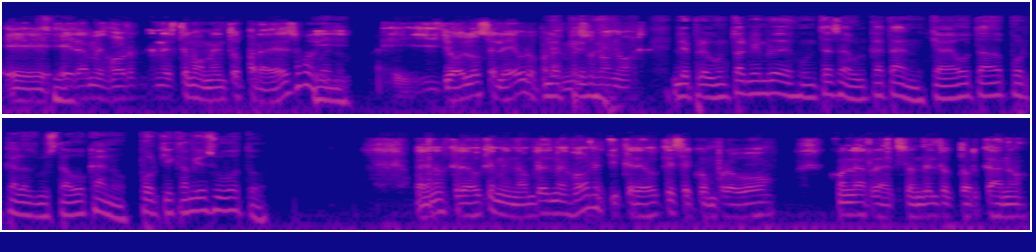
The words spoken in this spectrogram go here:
eh, era mejor en este momento para eso y, yo lo celebro, para mí es un honor. Le pregunto al miembro de Junta, Saúl Catán, que había votado por Carlos Gustavo Cano, ¿por qué cambió su voto? Bueno, creo que mi nombre es mejor y creo que se comprobó con la reacción del doctor Cano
